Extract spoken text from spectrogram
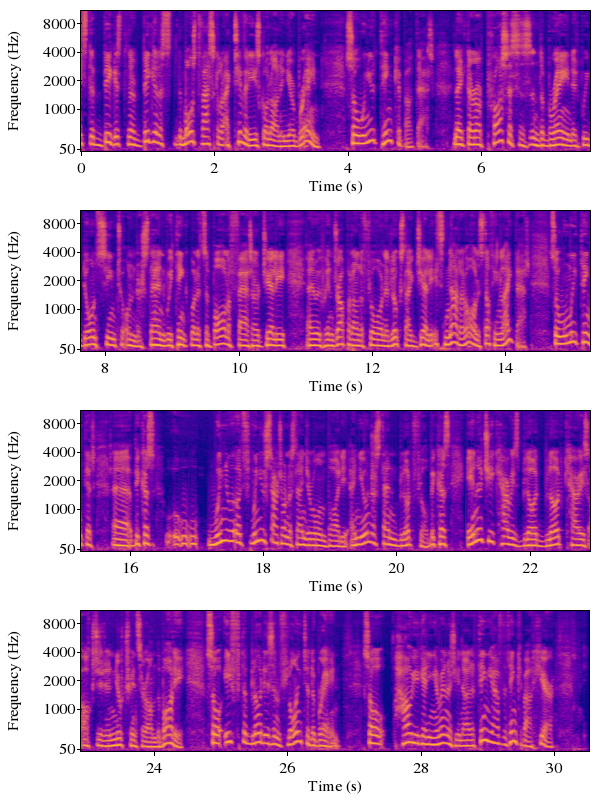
It's the biggest, the biggest, the most vascular activity is going on in your brain. So when you think about that, like there are processes in the brain that we don't seem to understand. We think, well, it's a ball of fat or jelly, and we can drop it on the floor and it looks like jelly. It's not at all. It's nothing like that. So when we think that, uh, because when you when you start to understand your own body and you understand blood flow, because energy carries blood, blood carries oxygen and nutrients around the body. So if the blood isn't flowing to the brain, so how are you getting your energy? Now the thing you have to think about here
